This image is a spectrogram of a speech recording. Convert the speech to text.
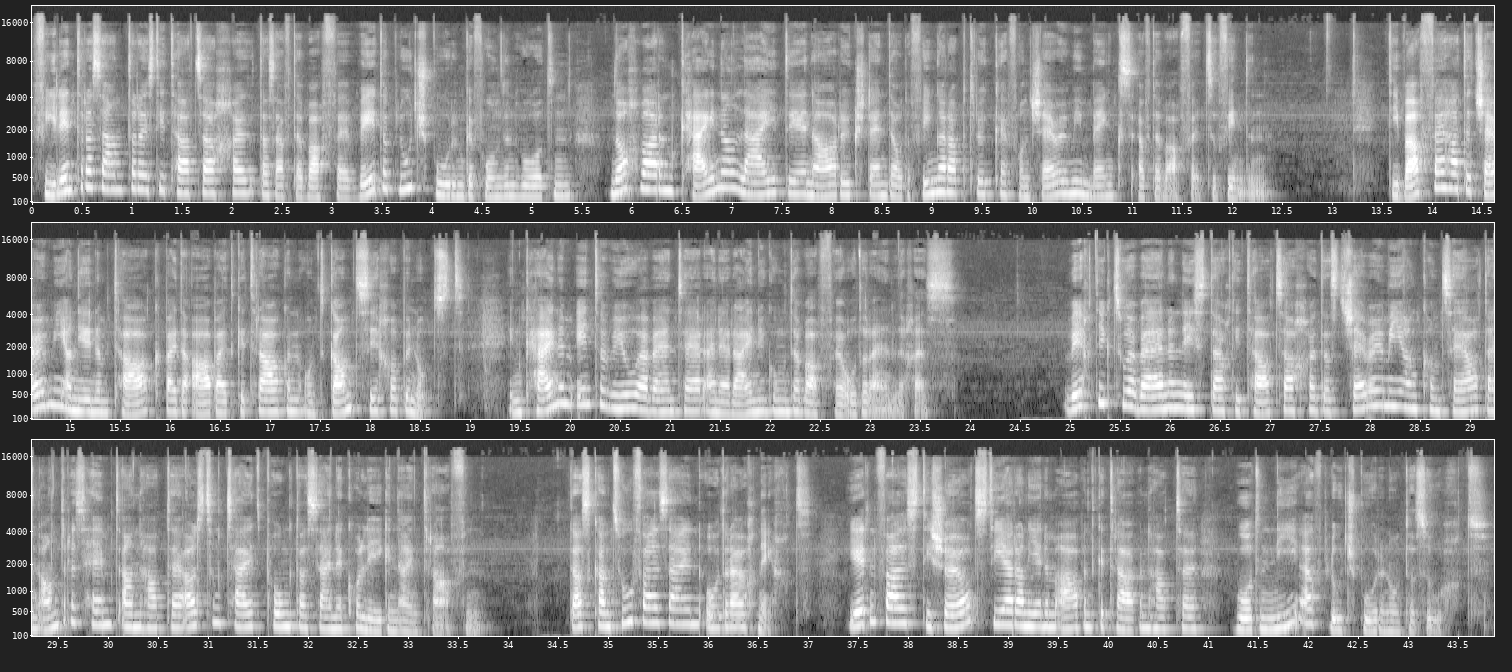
Viel interessanter ist die Tatsache, dass auf der Waffe weder Blutspuren gefunden wurden noch waren keinerlei DNA-Rückstände oder Fingerabdrücke von Jeremy Manx auf der Waffe zu finden. Die Waffe hatte Jeremy an jenem Tag bei der Arbeit getragen und ganz sicher benutzt. In keinem Interview erwähnte er eine Reinigung der Waffe oder ähnliches. Wichtig zu erwähnen ist auch die Tatsache, dass Jeremy am Konzert ein anderes Hemd anhatte als zum Zeitpunkt, als seine Kollegen eintrafen. Das kann Zufall sein oder auch nicht. Jedenfalls die Shirts, die er an jenem Abend getragen hatte, wurden nie auf Blutspuren untersucht.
